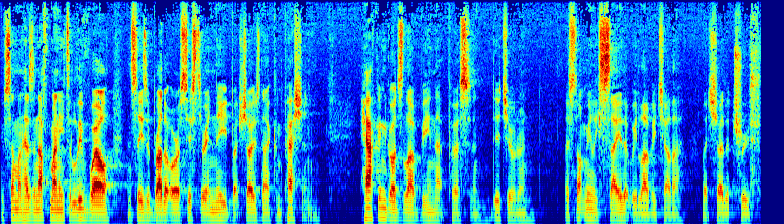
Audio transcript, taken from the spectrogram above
If someone has enough money to live well and sees a brother or a sister in need but shows no compassion, how can God's love be in that person? Dear children, let's not merely say that we love each other, let's show the truth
